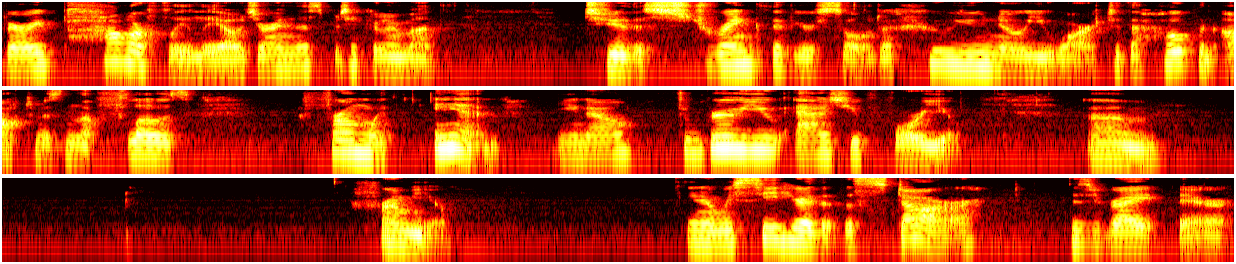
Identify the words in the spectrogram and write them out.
very powerfully leo during this particular month to the strength of your soul to who you know you are to the hope and optimism that flows from within you know through you as you for you. Um, from you. You know, we see here that the star is right there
